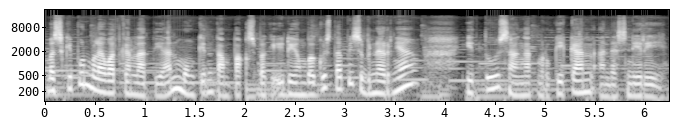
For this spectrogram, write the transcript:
Meskipun melewatkan latihan mungkin tampak sebagai ide yang bagus, tapi sebenarnya itu sangat merugikan Anda sendiri.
